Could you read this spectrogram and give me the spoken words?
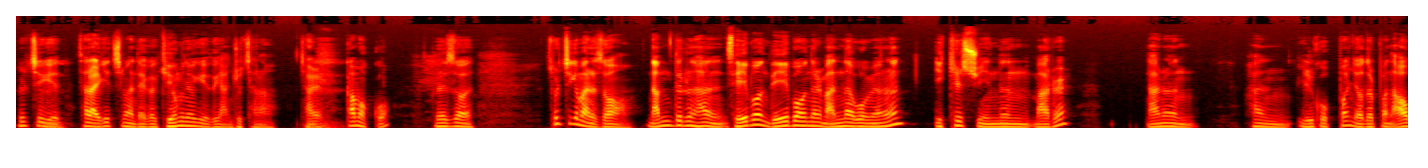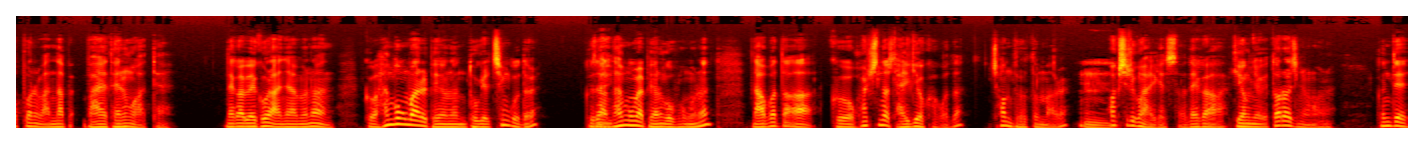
솔직히 음. 잘 알겠지만 내가 기억력이 되게 안 좋잖아. 잘 까먹고. 그래서 솔직히 말해서 남들은 한 세 번, 네 번을 만나보면은 익힐 수 있는 말을 나는 한 일곱 번, 여덟 번, 아홉 번을 만나봐야 되는 것 같아. 내가 왜 그걸 아냐면은 그 한국말을 배우는 독일 친구들 그 사람 네. 한국말 배우는 거 보면은 나보다 그 훨씬 더 잘 기억하거든. 처음 들었던 말을 음. 확실히 그건 알겠어. 내가 기억력이 떨어지는 거는. 근데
